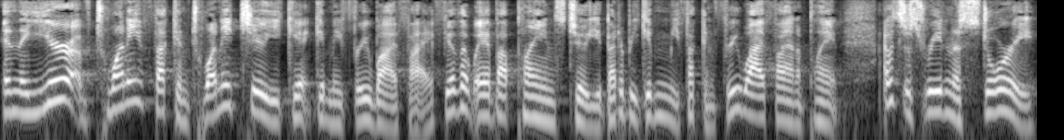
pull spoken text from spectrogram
in the year of 20 fucking 22? You can't give me free Wi-Fi. I feel that way about planes too. You better be giving me fucking free Wi-Fi on a plane. I was just reading a story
